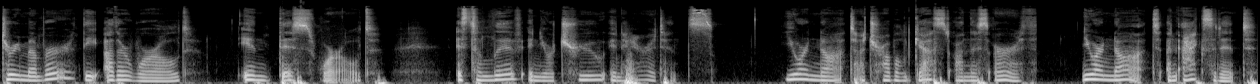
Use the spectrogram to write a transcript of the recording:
To remember the other world in this world is to live in your true inheritance. You are not a troubled guest on this earth. You are not an accident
